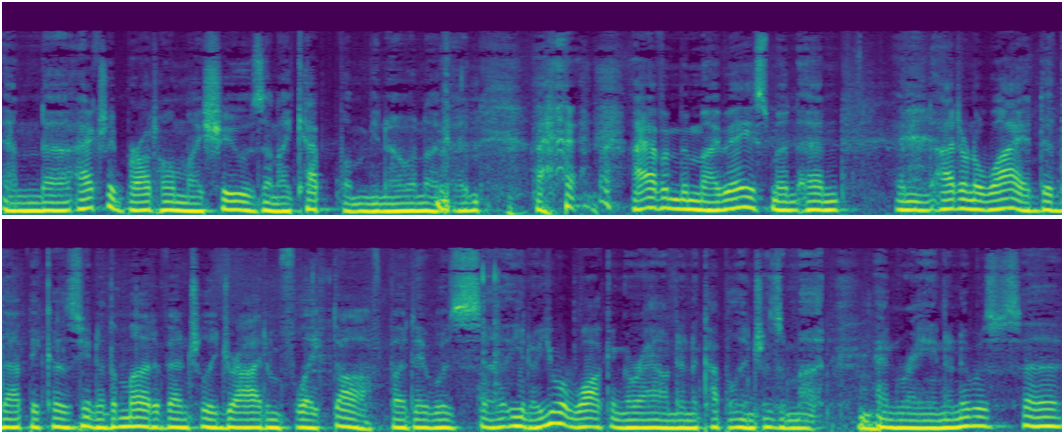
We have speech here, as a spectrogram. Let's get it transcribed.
And uh, I actually brought home my shoes and I kept them, you know, and I, and I, I have them in my basement. And and I don't know why I did that because you know the mud eventually dried and flaked off. But it was uh, you know you were walking around in a couple inches of mud Mm-hmm. and rain, and it was. Uh,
